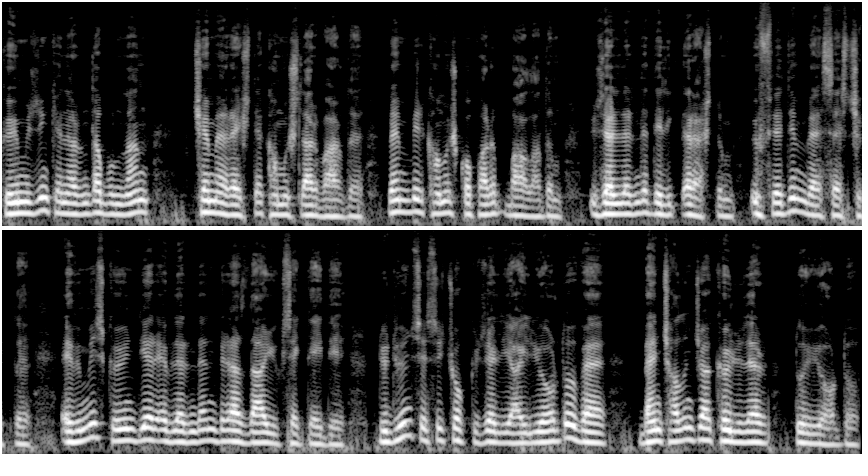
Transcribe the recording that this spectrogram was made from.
Köyümüzün kenarında bulunan Çemereş'te kamışlar vardı. Ben bir kamış koparıp bağladım. Üzerlerinde delikler açtım. Üfledim ve ses çıktı. Evimiz köyün diğer evlerinden biraz daha yüksekteydi. Düdüğün sesi çok güzel yayılıyordu ve ben çalınca köylüler duyuyordu.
